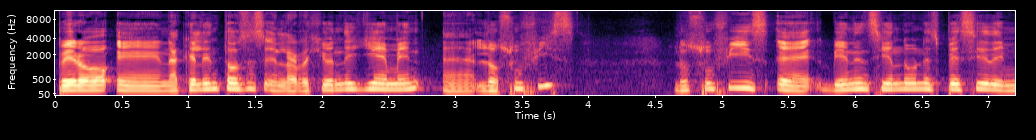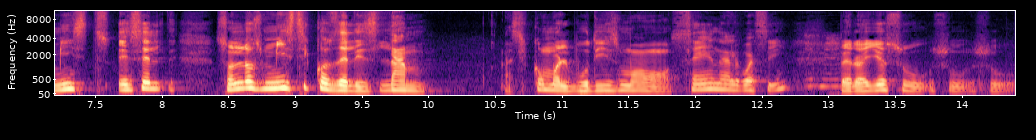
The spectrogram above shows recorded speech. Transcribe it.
Pero en aquel entonces, en la región de Yemen, eh, los sufis, los sufis eh, vienen siendo una especie de míst- es el, son los místicos del Islam, así como el budismo zen, algo así, pero ellos su, su, su,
